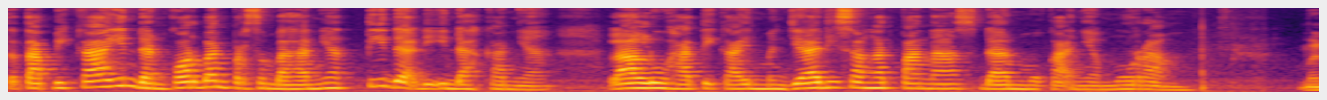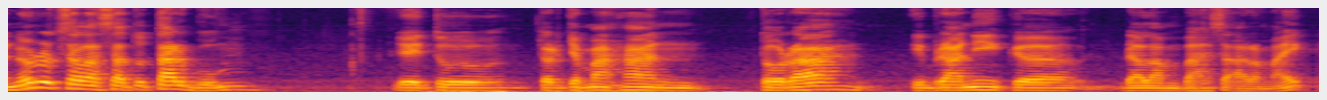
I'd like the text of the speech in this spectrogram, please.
Tetapi Kain dan korban persembahannya tidak diindahkannya. Lalu hati Kain menjadi sangat panas dan mukanya muram. Menurut salah satu targum, yaitu terjemahan Torah Ibrani ke dalam bahasa Aramaik,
